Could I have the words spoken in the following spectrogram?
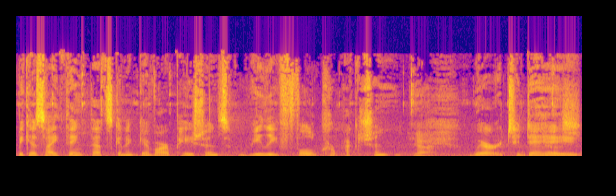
because I think that's going to give our patients really full correction. Yeah. Where today, Yes.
